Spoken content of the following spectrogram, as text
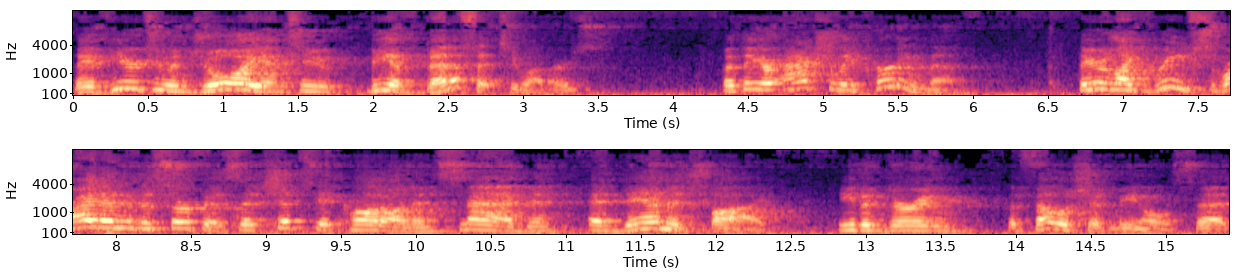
They appear to enjoy and to be of benefit to others, but they are actually hurting them. They are like reefs right under the surface that ships get caught on and snagged and, and damaged by, even during the fellowship meals that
